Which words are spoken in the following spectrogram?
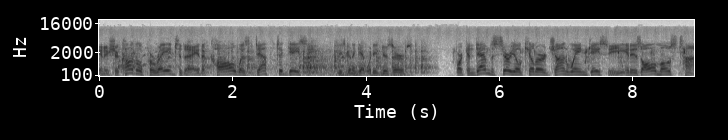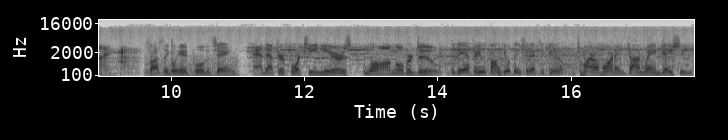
In a Chicago parade today, the call was death to Gacy. He's going to get what he deserves. For condemned serial killer John Wayne Gacy, it is almost time. So I say go ahead and pull the chain. And after 14 years, long overdue. The day after he was found guilty, they should execute him. Tomorrow morning, John Wayne Gacy,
